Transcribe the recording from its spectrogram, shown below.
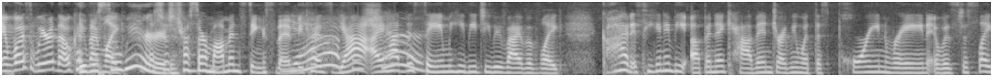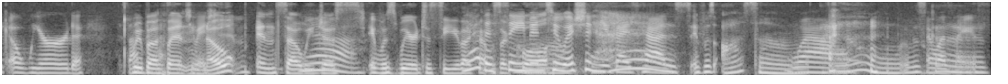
It was weird though, because I'm so like, weird. let's just trust our mom instincts then. Yeah, because yeah, I had the same heebie-jeebie vibe of like, God, is he going to be up in a cabin driving with this pouring rain? It was just like a weird. We both went situation? nope, and so we Yeah. just it was weird to see. Like yeah, that the same cool- intuition you guys had. It was awesome. Wow. Know, it was It good. was nice.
